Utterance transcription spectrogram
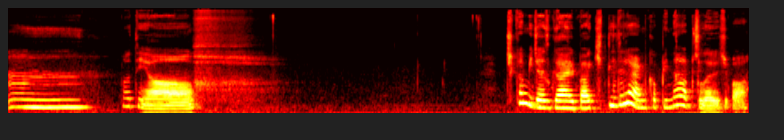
Hmm, hadi ya. Üf. Çıkamayacağız galiba. Kilitlediler mi kapıyı? Ne yaptılar acaba?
